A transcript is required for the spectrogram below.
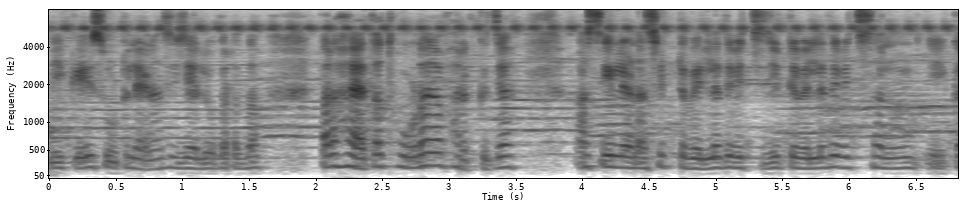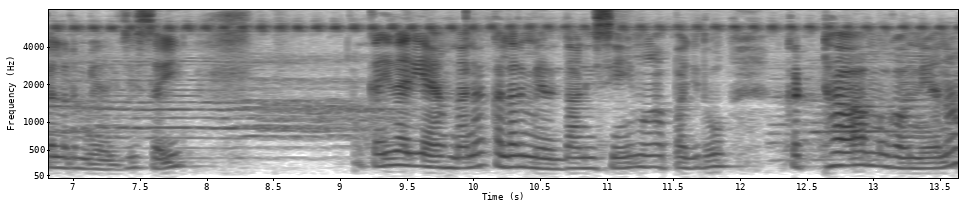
ਵੀ ਕਿ ਸੂਟ ਲੈਣਾ ਸੀ ਜੈਲੋ ਕਲਰ ਦਾ, ਪਰ ਹੈ ਤਾਂ ਥੋੜਾ ਜਿਹਾ ਫ਼ਰਕ ਜਿਹਾ। ਅਸੀਂ ਲੈਣਾ ਸੀ ਟਵਿੱਲ ਦੇ ਵਿੱਚ ਜੀ, ਟਵਿੱਲ ਦੇ ਵਿੱਚ ਸਾਨੂੰ ਇਹ ਕਲਰ ਮਿਲ ਜੀ ਸਹੀ। ਕਈ ਵਾਰੀ ਐ ਹੁੰਦਾ ਨਾ ਕਲਰ ਮਿਲਦਾ ਨਹੀਂ ਸੇਮ ਆਪਾਂ ਜਦੋਂ ਇਕੱਠਾ ਮੰਗਾਉਂਦੇ ਆ ਨਾ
